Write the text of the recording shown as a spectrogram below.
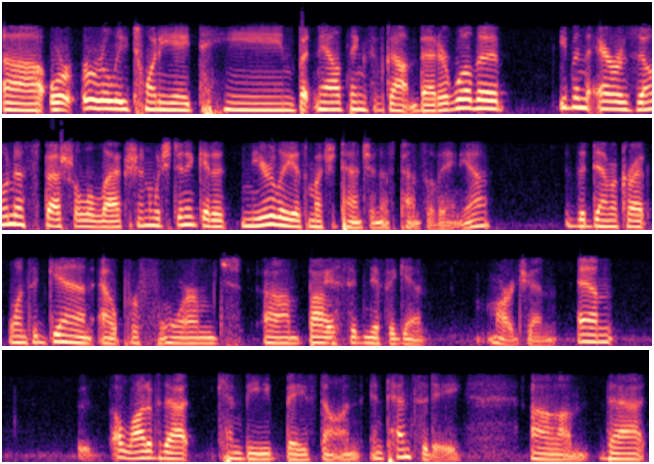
uh, or early 2018, but now things have gotten better. Well, the even the Arizona special election, which didn't get a, nearly as much attention as Pennsylvania, the Democrat once again outperformed um, by a significant margin. And a lot of that can be based on intensity. Um, that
